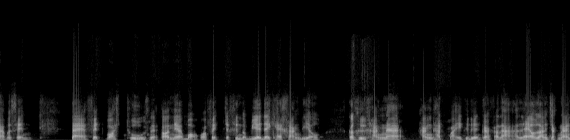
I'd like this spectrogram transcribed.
5.5%แต่ Fed Watch Tools เนี่ยตอนนี้บอกว่า Fed จะขึ้นดอกเบี้ยได้แค่ครั้งเดียว ก็คือครั้งหน้าครั้งถัดไปคือเดือนกรกฎาแล้วหลังจากนั้น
